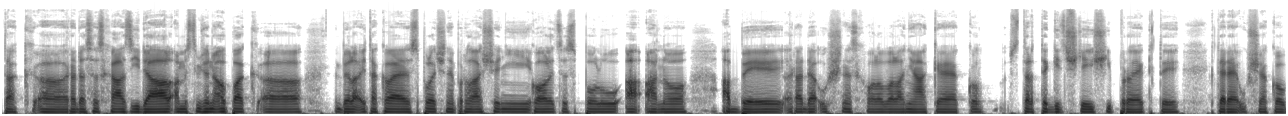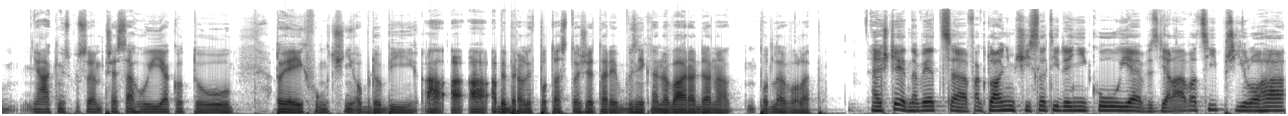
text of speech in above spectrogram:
tak uh, rada se schází dál a myslím, že naopak uh, byla i takové společné prohlášení koalice spolu a ano, aby rada už neschvalovala nějaké jako strategičtější projekty, které už jako nějakým způsobem přesahují jako tu, to jejich funkční období a, a, a aby brali v potaz to, že tady vznikne nová rada na, podle voleb. A ještě jedna věc, v aktuálním čísle týdeníku je vzdělávací příloha,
